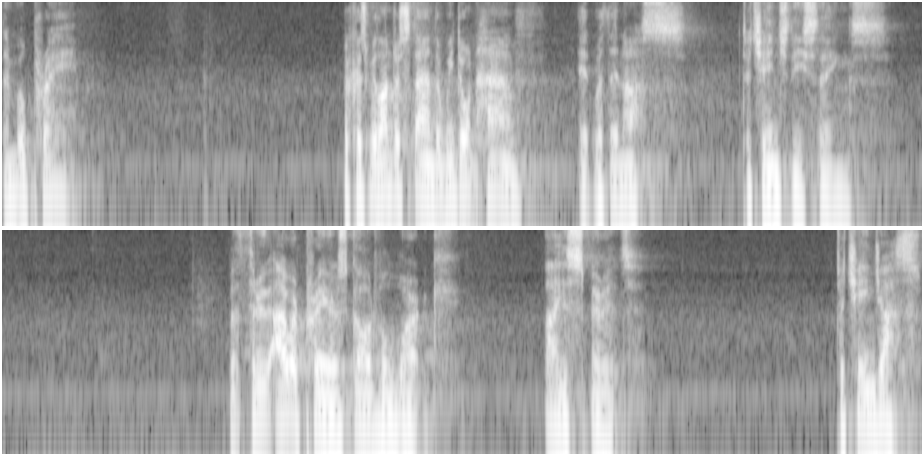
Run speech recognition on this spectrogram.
then we'll pray. Because we'll understand that we don't have it within us to change these things. But through our prayers, God will work by His Spirit to change us.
